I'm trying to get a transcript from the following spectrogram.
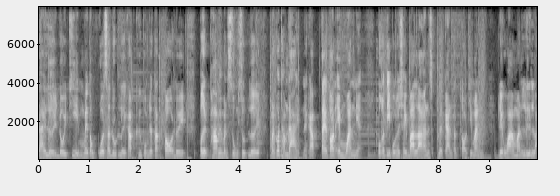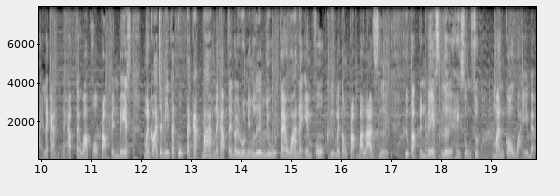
ได้เลย โดยที่ไม่ต้องกลัวสะดุดเลยครับ คือผมจะตัดต่อโดยเปิดภาพให้มันสูงสุดเลย มันก็ทำได้นะครับ แต่ตอน M1 เนี่ยปกติผมจะใช้บาลานซ์เพื่อการตัดต่อที่มันเรียกว่ามันลื่นไหลแล้วกันนะครับ แต่ว่าพอปรับเป็นเบส มันก็อาจจะมีตะกุกตะกักบ้างนะครับ แต่โดยรวมยังลื่นอยู่ แต่ว่าใน M4 คือไม่ต้องปรับบาลานซ์เลย คือปรับเป็นเบสเลยให้สูงสุด มันก็ไหวแบบ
